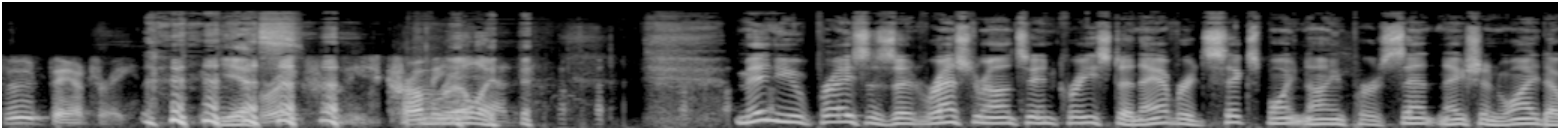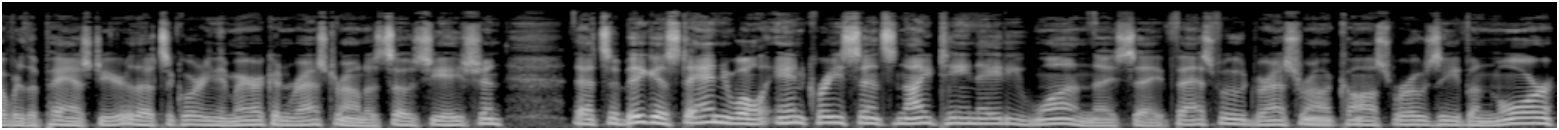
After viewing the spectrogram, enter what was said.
food pantry. yes. Break from these crummy really? ads. Menu prices at restaurants increased an average 6.9% nationwide over the past year. That's according to the American Restaurant Association. That's the biggest annual increase since 1981, they say. Fast food restaurant costs rose even more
